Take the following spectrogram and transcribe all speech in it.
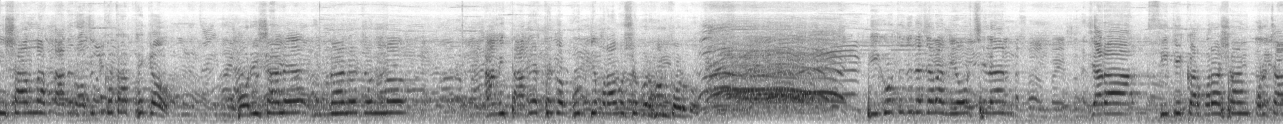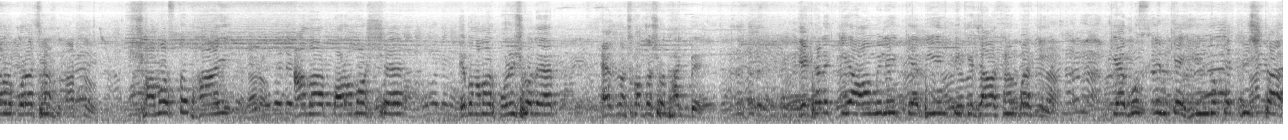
ইনশাআল্লাহ তাদের অভিজ্ঞতার থেকেও বরিশালে উন্নয়নের জন্য আমি তাদের থেকে বুদ্ধি পরামর্শ গ্রহণ করব। বিগত দিনে যারা মেয়র ছিলেন, যারা সিটি কর্পোরেশন পরিচালনা করেছেন, সমস্ত ভাই আমার পরামর্শে এবং আমার পরিষদের একজন সদস্য থাকবে। এখানে কে আওয়ামী লীগ, কে বিএনপি, কে জাতীয় পার্টি, কে মুসলিম, কে হিন্দু, কে খ্রিস্টান,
